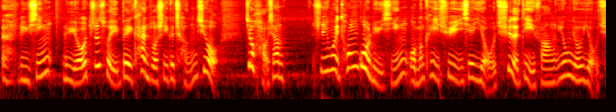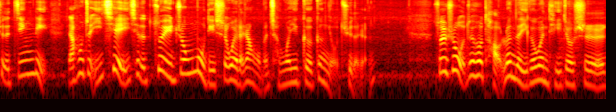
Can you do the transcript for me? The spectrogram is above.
呃，旅行旅游之所以被看作是一个成就，就好像。是因为通过旅行，我们可以去一些有趣的地方，拥有有趣的经历，然后这一切一切的最终目的是为了让我们成为一个更有趣的人。所以说我最后讨论的一个问题就是，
